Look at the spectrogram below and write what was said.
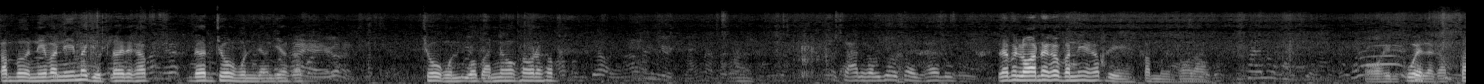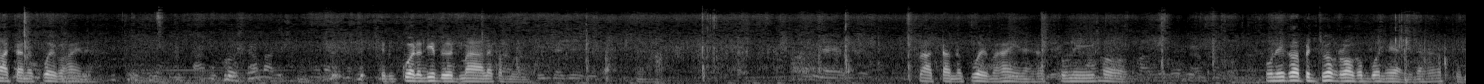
คำเมินนี้วันนี้ไม่หยุดเลยนะครับ เดินโชว์หุ่นอย่างเดียวครับ โชว์หุ่นอวบันของเขานะครับอาจารย์เขาโยกใส่แค่ลูกแล้วไม่ร้อนนะครับวันนี้ครับดิคำเมินของเราอ๋อเห็นกล้วยแล้วครับป้าอาจารย์เอากล้วยมาให้นะเห็นกล้วยแล้วรีบเดินมาแล้วคำเมินป้าอาจารย์เอากล้วยมาให้นะครับ ตรงนี้ก็ตรงนี้ก็เป็นช่วงรอกระบวนแห่อยู่นะครับผม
